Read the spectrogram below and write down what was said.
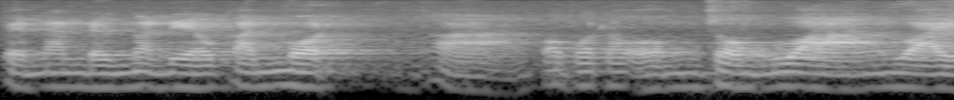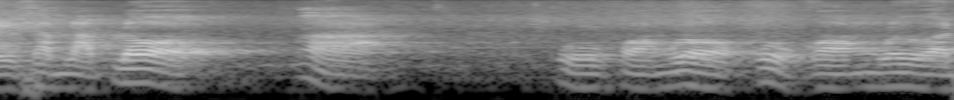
เป็นอันหนึ่งอันเดียวกันหมดพระพุทธองค์ทรงวางไว้สำหรับโลกผู้ครองโลก ผู้ครองเรือน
